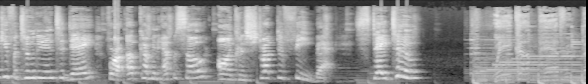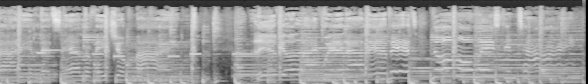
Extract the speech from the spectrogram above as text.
thank you for tuning in today for our upcoming episode on constructive feedback. Stay tuned. Wake up, everybody. Let's elevate your mind. Live your life without limits. No more wasting time.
